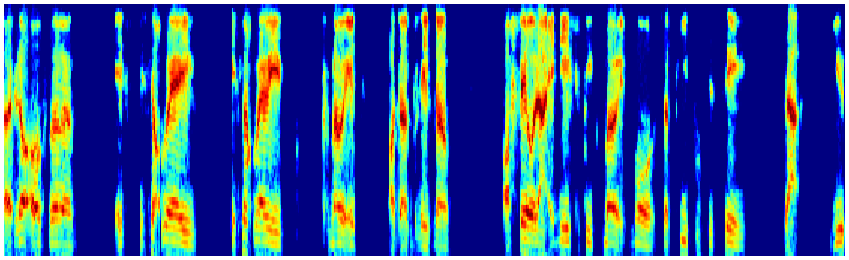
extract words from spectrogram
a lot of uh, it's it's not very it's not very promoted. I don't believe no. I feel that it needs to be promoted more so people can see that you,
